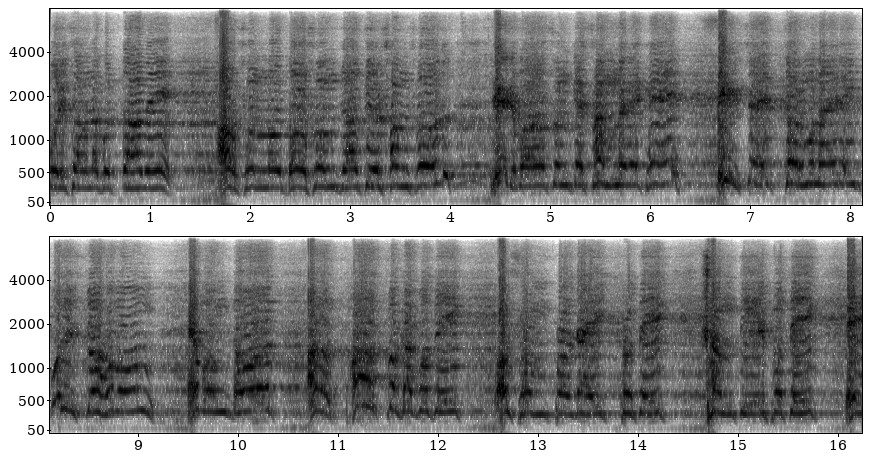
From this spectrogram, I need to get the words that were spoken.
পরিচালনা করতে হবে। আসন্ন দশম জাতীয় সংসদ নির্বাচনকে সামনে রেখে বিশ্বের চর্মনায়ের এই বলিষ্ঠ আহ্বান এবং দাওয়াত আর প্রতীক, অসাম্প্রদায়িক প্রতীক, শান্তির প্রতীক। এই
